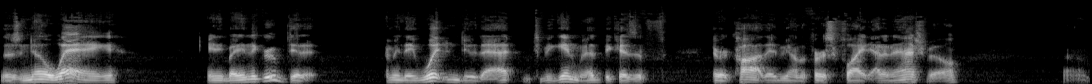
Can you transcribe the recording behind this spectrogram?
there's no way anybody in the group did it. I mean, they wouldn't do that to begin with because if they were caught, they'd be on the first flight out of Nashville. Um,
